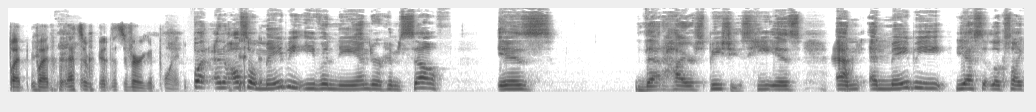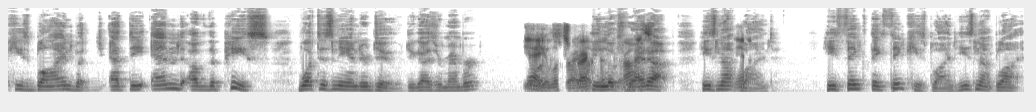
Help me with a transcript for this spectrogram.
but but that's a good, that's a very good point. But and also maybe even Niander himself is that higher species. He is and and maybe yes it looks like he's blind, but at the end of the piece, what does Niander do? Do you guys remember? Yeah, he looks right right up He looks the right up. He's not Yeah. blind. He think they think he's blind. He's not blind.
